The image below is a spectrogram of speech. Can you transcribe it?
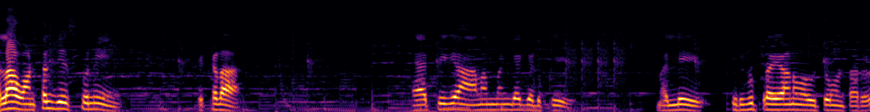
ఇలా వంటలు చేసుకుని ఇక్కడ హ్యాపీగా ఆనందంగా గడిపి మళ్ళీ తిరుగు ప్రయాణం అవుతూ ఉంటారు.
